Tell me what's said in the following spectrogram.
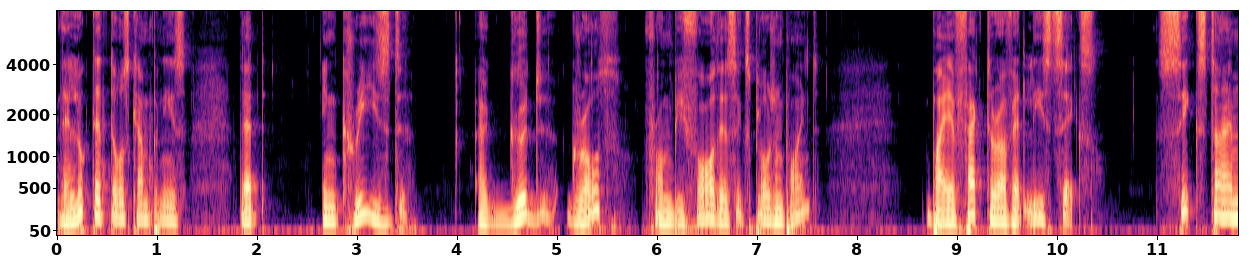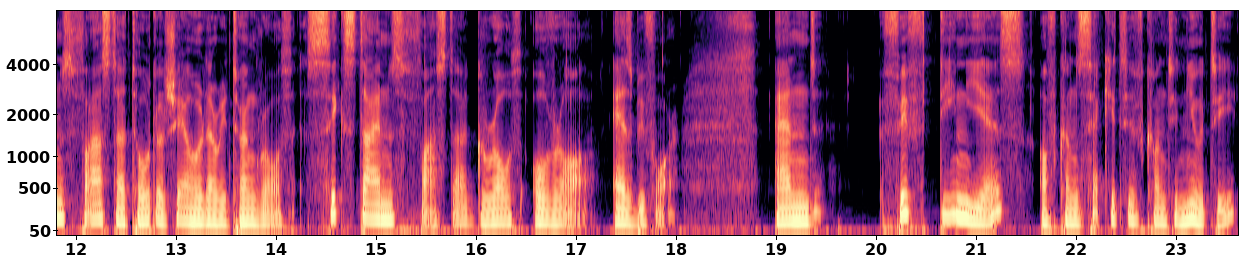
They looked at those companies that increased a good growth from before this explosion point by a factor of at least six six times faster total shareholder return growth, six times faster growth overall as before, and 15 years of consecutive continuity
